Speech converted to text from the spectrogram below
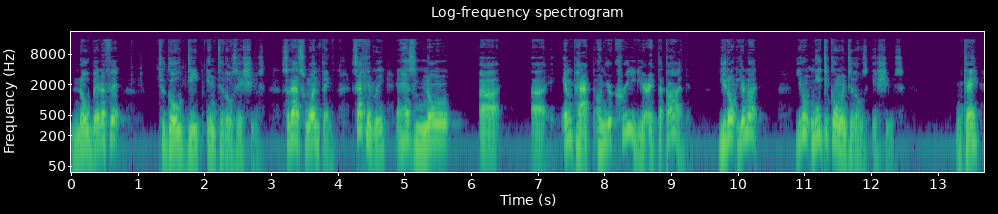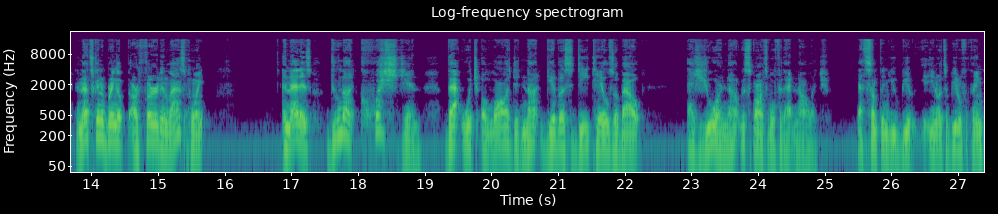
no benefit, to go deep into those issues. So that's one thing. Secondly, it has no uh, uh, impact on your creed, your i'tiqad. You don't, you're not, you don't need to go into those issues. Okay? And that's going to bring up our third and last point, and that is do not question that which Allah did not give us details about, as you are not responsible for that knowledge. That's something you, you know, it's a beautiful thing.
